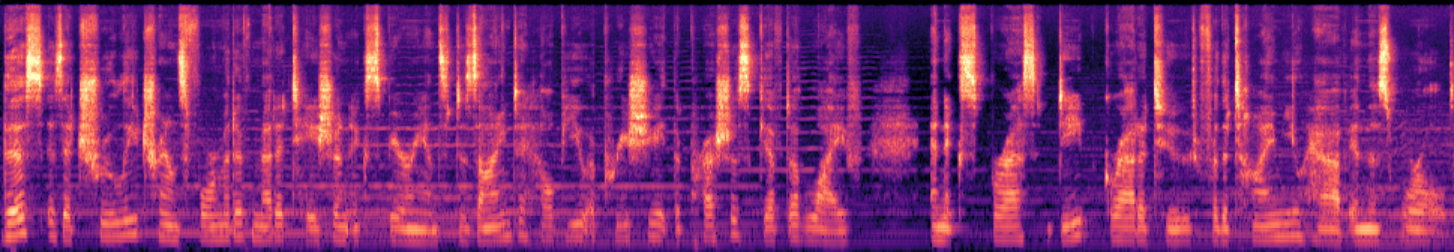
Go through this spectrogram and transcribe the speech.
This is a truly transformative meditation experience designed to help you appreciate the precious gift of life and express deep gratitude for the time you have in this world.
